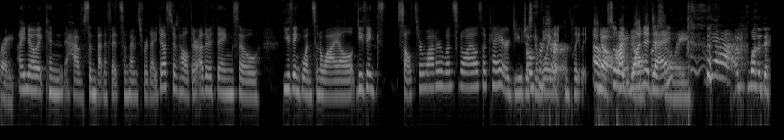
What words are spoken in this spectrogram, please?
Right. I know it can have some benefits sometimes for digestive health or other things. So you think once in a while, do you think seltzer water once in a while is okay, or do you oh, just oh, avoid sure. it completely? Oh, no, so like one a day? yeah, one a day.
